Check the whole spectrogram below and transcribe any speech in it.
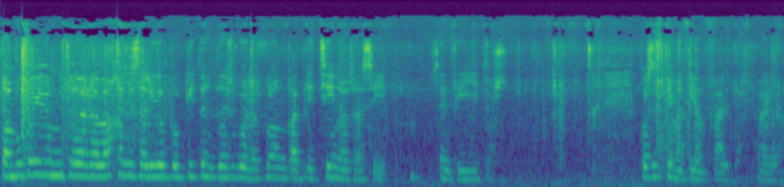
tampoco he ido mucho de rebajas, he salido poquito, entonces bueno, fueron caprichinos así, sencillitos. Cosas que me hacían falta, la verdad.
